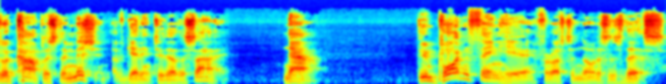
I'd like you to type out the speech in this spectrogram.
to accomplish the mission of getting to the other side. Now, the important thing here for us to notice is this.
